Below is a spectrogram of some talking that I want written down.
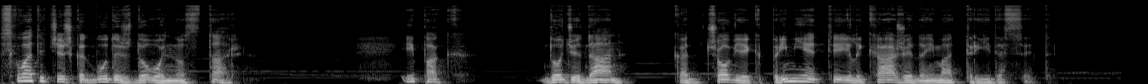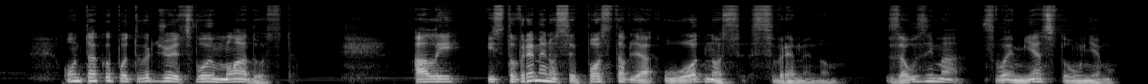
shvatit ćeš kad budeš dovoljno star. Ipak, dođe dan kad čovjek primijeti ili kaže da ima 30. On tako potvrđuje svoju mladost, ali istovremeno se postavlja u odnos s vremenom, zauzima svoje mjesto u njemu.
